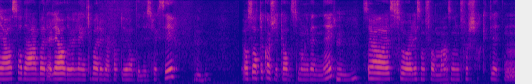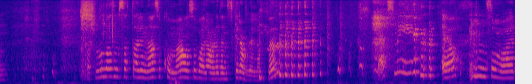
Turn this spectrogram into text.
Ja, så hadde jeg bare Eller jeg hadde vel egentlig bare hørt at du hadde dysleksi. Og så at du kanskje ikke hadde så mange venner. Så jeg så liksom for meg en sånn forsagt liten person da, som satt der inne. Så kom jeg, og så bare er det den skravlelappen. That's me! Ja, som var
